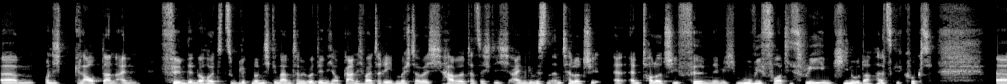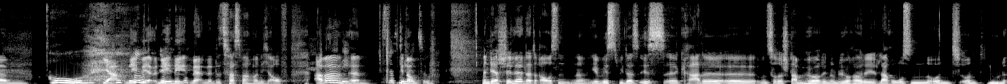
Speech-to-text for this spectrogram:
Ähm, und ich glaube dann ein Film, den wir heute zum Glück noch nicht genannt haben, über den ich auch gar nicht weiter reden möchte, aber ich habe tatsächlich einen gewissen Anthology-Film, äh, Anthology nämlich Movie 43 im Kino damals geguckt. Ähm, Oh. Ja, nee, nee, nee, nee, das Fass machen wir nicht auf. Aber nee, nee, ähm, genau. An der Stelle da draußen, ne, ihr wisst, wie das ist. Äh, Gerade äh, unsere Stammhörerinnen und Hörer, die La Rosen und und Juna,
